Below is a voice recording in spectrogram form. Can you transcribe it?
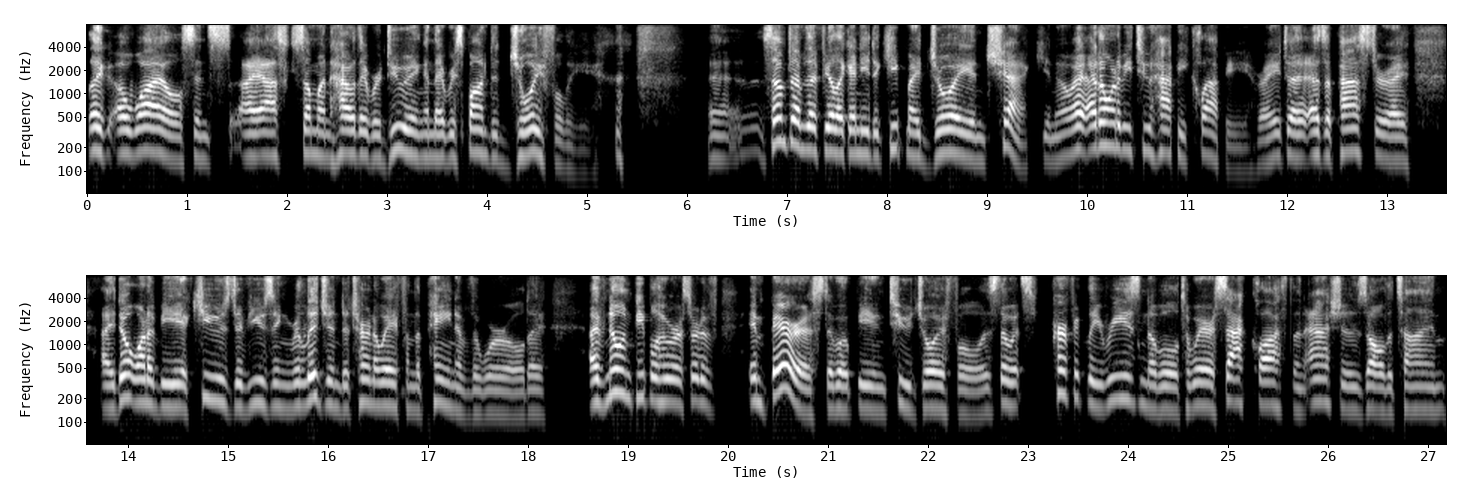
like a while since I asked someone how they were doing and they responded joyfully. Uh, sometimes I feel like I need to keep my joy in check. You know, I, I don't want to be too happy clappy, right? Uh, as a pastor, I I don't want to be accused of using religion to turn away from the pain of the world. I, I've known people who are sort of embarrassed about being too joyful, as though it's perfectly reasonable to wear sackcloth and ashes all the time,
